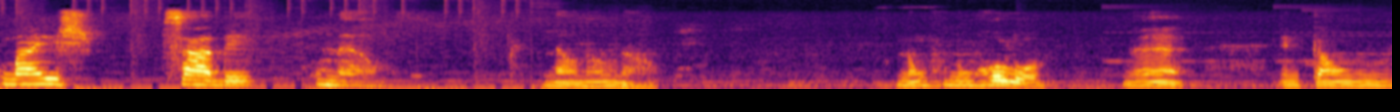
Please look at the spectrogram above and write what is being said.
Mas, sabe, não. Não, não, não. Não, não rolou, né? Então,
